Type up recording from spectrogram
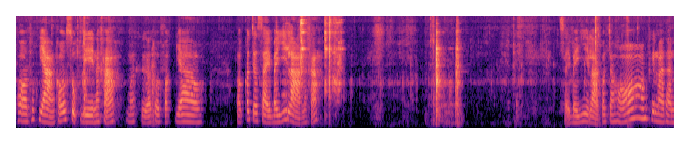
พอทุกอย่างเขาสุกดีนะคะมะเขือตัวฟักยาว เราก็จะใส่ใบยี่หร่านะคะ ใส่ใบยี่หร่าก็จะหอมขึ้นมาทัน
